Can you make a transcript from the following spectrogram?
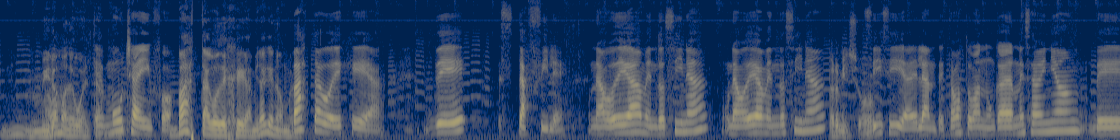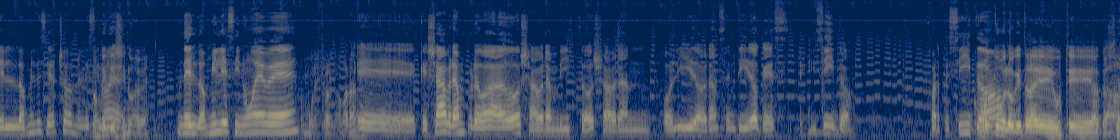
Mm, Mira. Vamos de vuelta. Es mucha info. Vástago de Gea, mirá qué nombre. Vástago de Gea, de Staffile, una bodega mendocina, una bodega mendocina. Permiso. Sí, sí, adelante. Estamos tomando un Cabernet Sauvignon del 2018, 2019. 2019. Del 2019, Muestra cámara. eh, que ya habrán probado, ya habrán visto, ya habrán olido, habrán sentido que es exquisito, fuertecito. Como todo lo que trae usted acá. Sí,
